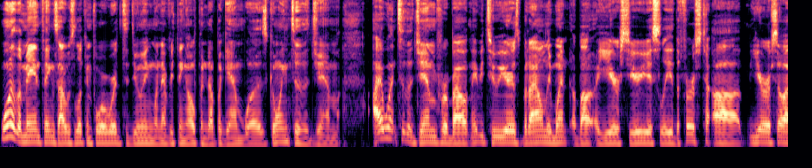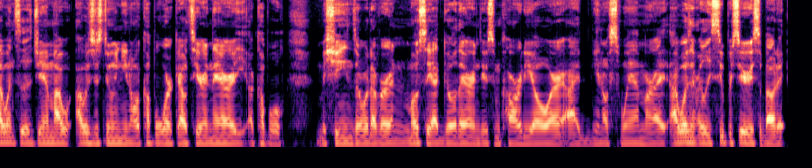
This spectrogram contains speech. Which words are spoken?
one of the main things I was looking forward to doing when everything opened up again was going to the gym. I went to the gym for about maybe two years, but I only went about a year seriously. The first uh, year or so I went to the gym, I, I was just doing, you know, a couple workouts here and there, a couple machines or whatever, and mostly I'd go there and do some cardio or I'd, you know, swim or I, I wasn't really super serious about it.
